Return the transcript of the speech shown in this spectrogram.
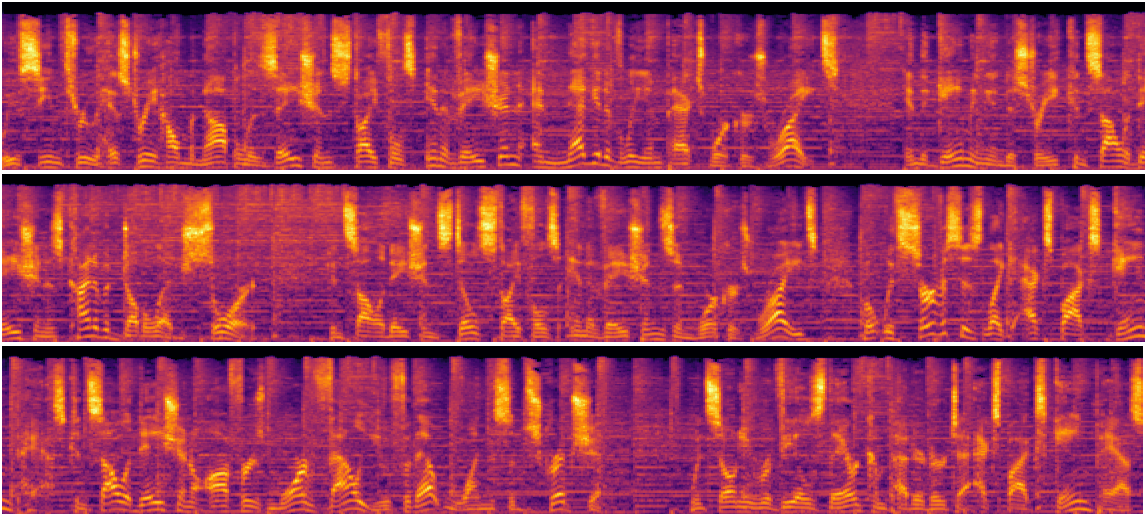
We've seen through history how monopolization stifles innovation and negatively impacts workers' rights. In the gaming industry, consolidation is kind of a double edged sword. Consolidation still stifles innovations and workers' rights, but with services like Xbox Game Pass, consolidation offers more value for that one subscription. When Sony reveals their competitor to Xbox Game Pass,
